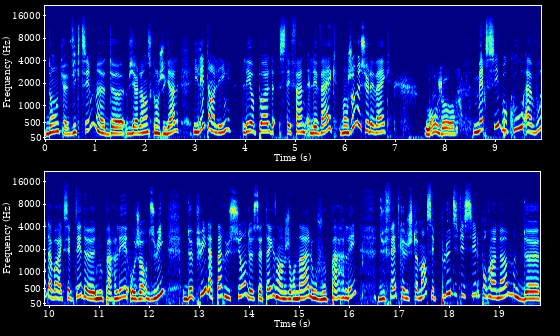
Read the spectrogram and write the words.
donc victime de violences conjugales. Il est en ligne, Léopold Stéphane Lévesque. Bonjour, Monsieur Lévesque. Bonjour. Merci beaucoup à vous d'avoir accepté de nous parler aujourd'hui. Depuis la parution de ce texte dans le journal où vous parlez du fait que justement c'est plus difficile pour un homme de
